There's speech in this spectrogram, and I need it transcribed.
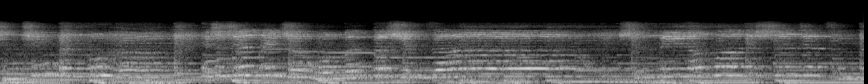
轻轻的附和眼神坚定着我们的选择。是你让我的世界从那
